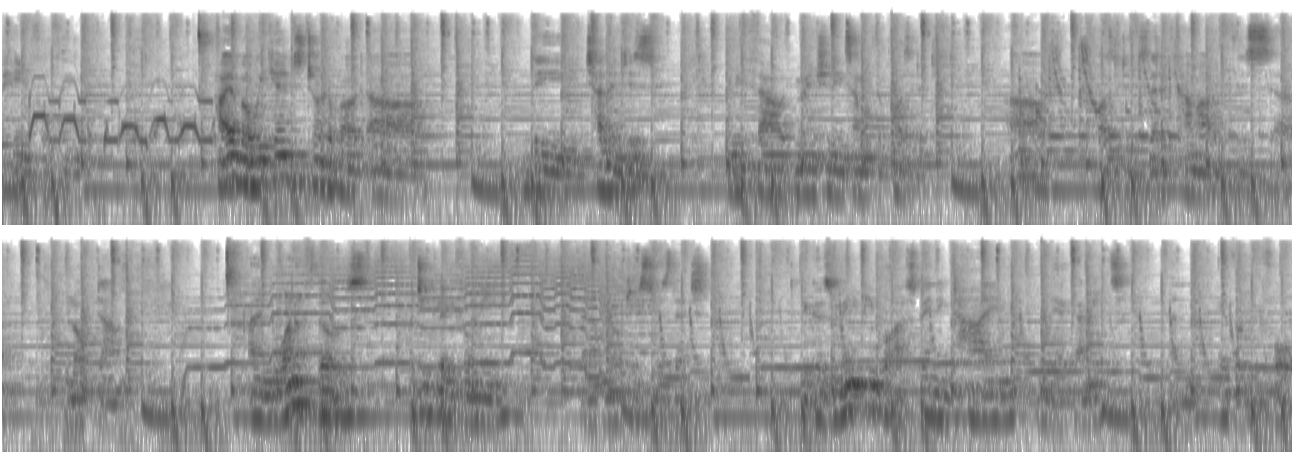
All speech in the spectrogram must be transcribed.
painful thing. However, we can't talk about uh, the challenges without mentioning some of the positive uh, positives that have come out of this. And one of those, particularly for me, that I've noticed is that because many people are spending time with their gadgets than ever before,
